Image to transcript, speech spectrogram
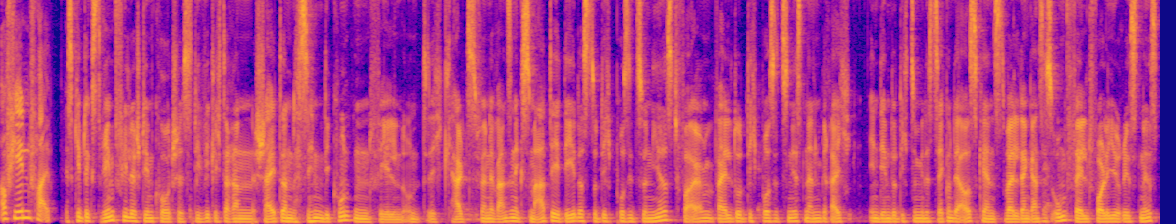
Auf jeden Fall. Es gibt extrem viele Stimmcoaches, die wirklich daran scheitern, dass ihnen die Kunden fehlen. Und ich halte es für eine wahnsinnig smarte Idee, dass du dich positionierst, vor allem weil du dich positionierst in einem Bereich, in dem du dich zumindest sekundär auskennst, weil dein ganzes Umfeld voller Juristen ist.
